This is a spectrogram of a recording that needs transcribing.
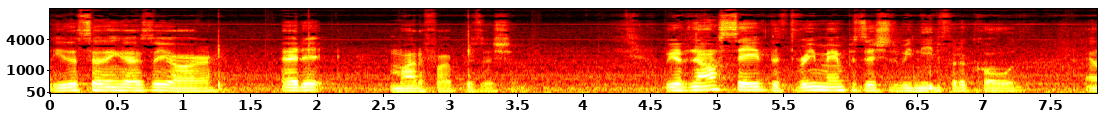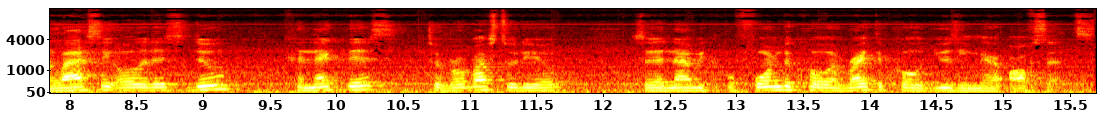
Leave the settings as they are, edit, modify position. We have now saved the three main positions we need for the code. And lastly, all it is to do, connect this to Robot Studio so that now we can perform the code and write the code using mere offsets.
